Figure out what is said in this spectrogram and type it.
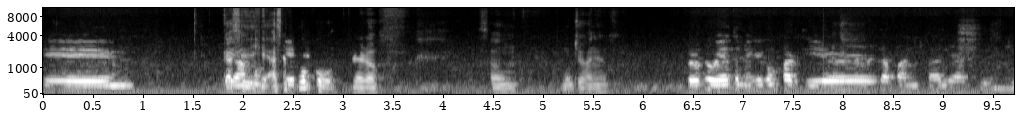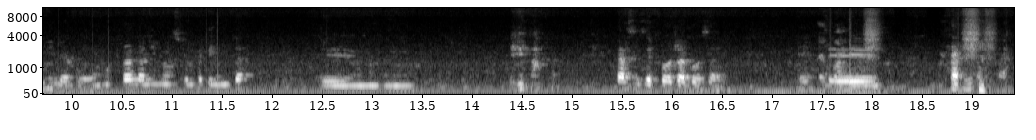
eh, Casi dije, hace que- poco, pero son muchos años. creo que voy a tener que compartir la pantalla aquí y les voy a mostrar la animación pequeñita. Eh, casi se fue otra cosa. Este,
